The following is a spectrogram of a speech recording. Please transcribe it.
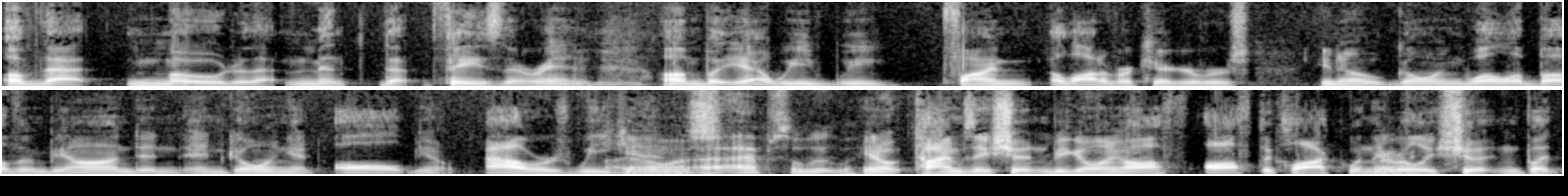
of that mode or that ment, that phase they're in. Mm-hmm. Um, but yeah we we find a lot of our caregivers you know going well above and beyond and, and going at all you know hours weekends Oh, absolutely. you know times they shouldn't be going off off the clock when they Right. really shouldn't but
